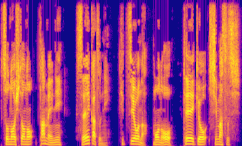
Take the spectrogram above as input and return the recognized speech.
その人のために生活に必要なものを提供しますし、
